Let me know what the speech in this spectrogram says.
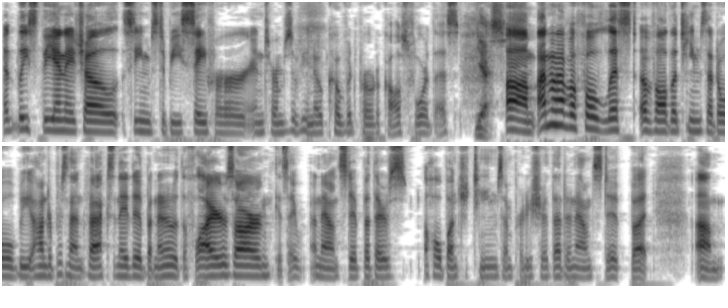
at least the NHL seems to be safer in terms of you know COVID protocols for this. Yes. Um, I don't have a full list of all the teams that will be 100% vaccinated, but I know the Flyers are because they announced it. But there's a whole bunch of teams I'm pretty sure that announced it. But um,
